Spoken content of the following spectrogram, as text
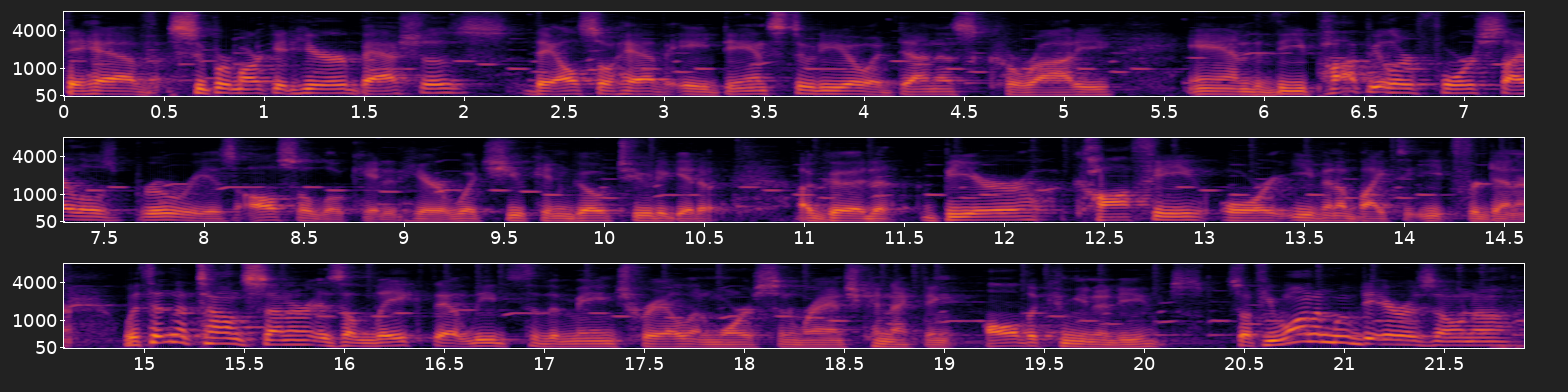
They have supermarket here, Basha's. They also have a dance studio, a dentist, karate, and the popular Four Silos Brewery is also located here, which you can go to to get a, a, good beer, coffee, or even a bite to eat for dinner. Within the town center is a lake that leads to the main trail in Morrison Ranch, connecting all the communities. So if you want to move to Arizona,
